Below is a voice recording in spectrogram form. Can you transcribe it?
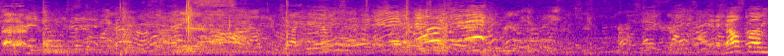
Nice. Gotta help him.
